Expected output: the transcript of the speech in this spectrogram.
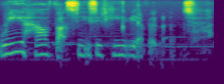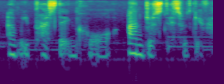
We have that CCTV evidence and we pressed it in court and justice was given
